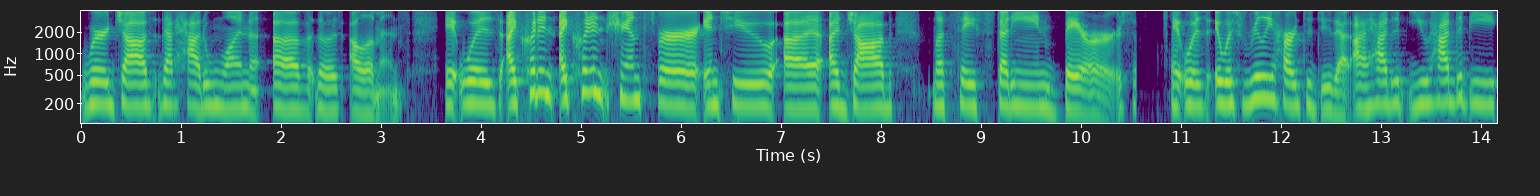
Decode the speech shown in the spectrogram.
were jobs that had one of those elements. It was I couldn't I couldn't transfer into a, a job, let's say studying bears. It was it was really hard to do that. I had to you had to be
